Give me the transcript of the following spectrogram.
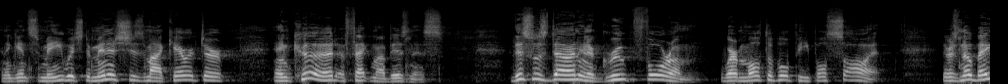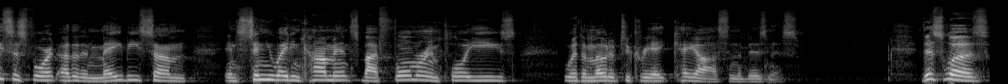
and against me, which diminishes my character and could affect my business. This was done in a group forum where multiple people saw it. There's no basis for it other than maybe some insinuating comments by former employees with a motive to create chaos in the business. This was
